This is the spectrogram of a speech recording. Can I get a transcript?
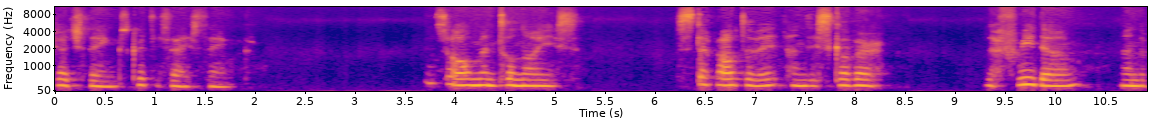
judge things, criticize things. It's all mental noise. Step out of it and discover the freedom and the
